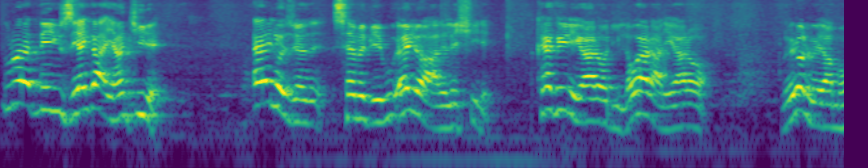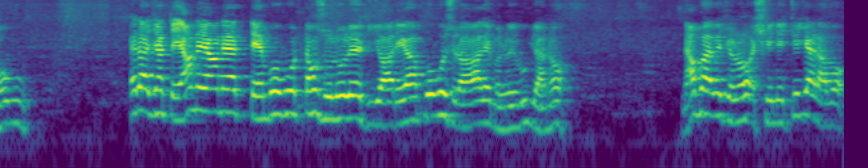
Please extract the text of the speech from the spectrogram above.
သူတို့ရဲ့သေယူစရိုက်ကအများကြီးတယ်အဲ့လိုဆိုရင်ဆယ်မပြေဘူးအဲ့လိုအားလည်းရှိတယ်အခက်အခဲတွေကတော့ဒီလောက်ရတာတွေကတော့လွယ်တော့လွယ်တာမဟုတ်ဘူးအဲ့ဒါကြောင့်တရားနဲ့ရနဲ့တင်ဖို့ဖို့တောင်းဆိုလို့လဲဒီဟာတွေကပို့ဖို့ဆိုတာကလည်းမလွယ်ဘူးဗျာနော်နောက်ပါပဲကျွန်တော်တို့အရှင်နေကြည့်ကြတာပေါ့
